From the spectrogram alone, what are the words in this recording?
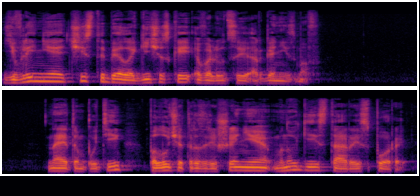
явление чисто биологической эволюции организмов. На этом пути получат разрешение многие старые споры –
